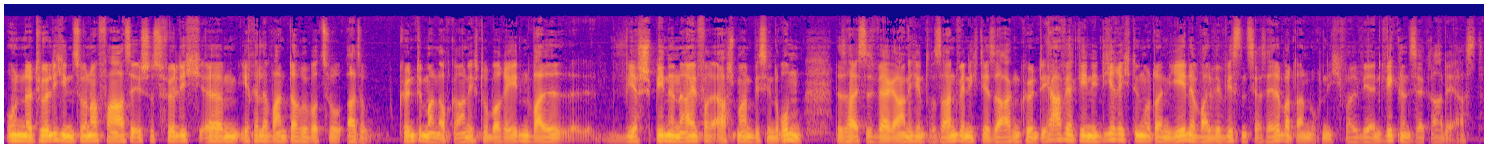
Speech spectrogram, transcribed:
Und natürlich in so einer Phase ist es völlig ähm, irrelevant darüber zu, also könnte man auch gar nicht drüber reden, weil wir spinnen einfach erstmal ein bisschen rum. Das heißt, es wäre gar nicht interessant, wenn ich dir sagen könnte, ja, wir gehen in die Richtung oder in jene, weil wir wissen es ja selber dann noch nicht, weil wir entwickeln es ja gerade erst.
